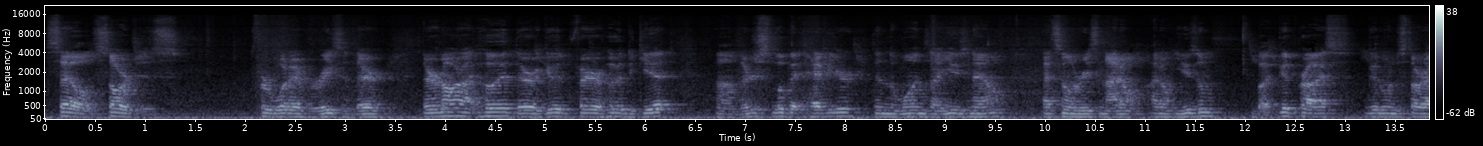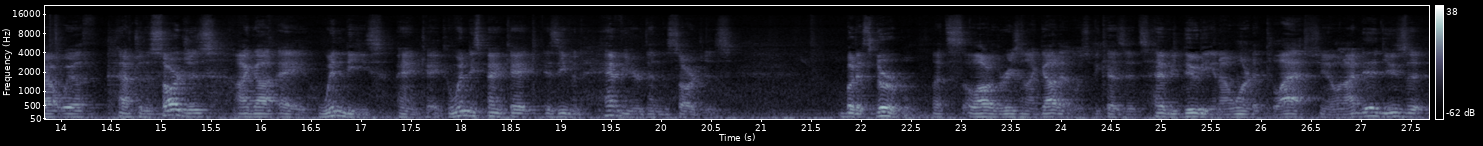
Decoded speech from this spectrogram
sell Sarges for whatever reason. They're, they're an alright hood, they're a good fair hood to get. Um, they're just a little bit heavier than the ones I use now. That's the only reason I don't I don't use them. But good price, good one to start out with. After the Sarges, I got a Wendy's pancake. A Wendy's pancake is even heavier than the Sarges, but it's durable. That's a lot of the reason I got it was because it's heavy duty and I wanted it to last, you know. And I did use it.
